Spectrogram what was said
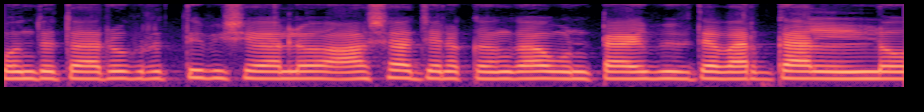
పొందుతారు. వృత్తి విషయాలు ఆశాజనకంగా ఉంటాయి. వివిధ వర్గాల్లో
